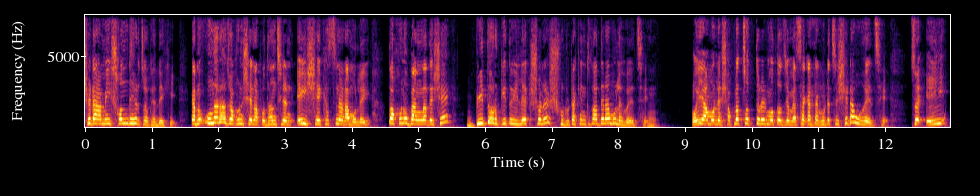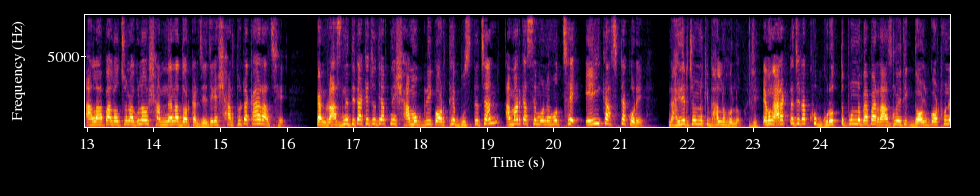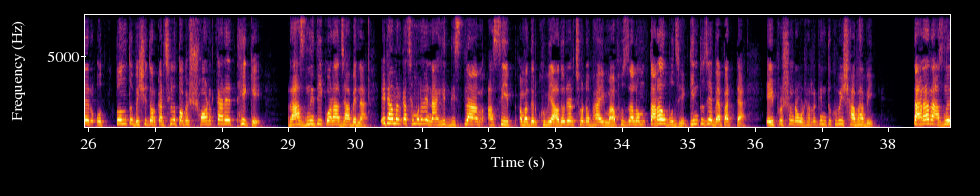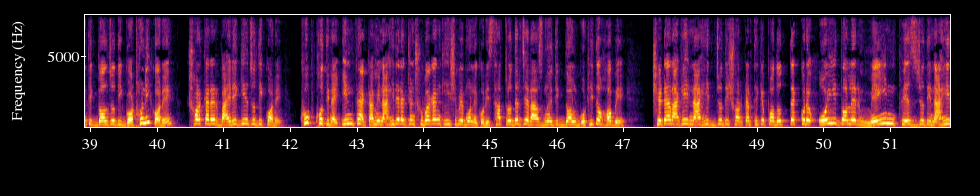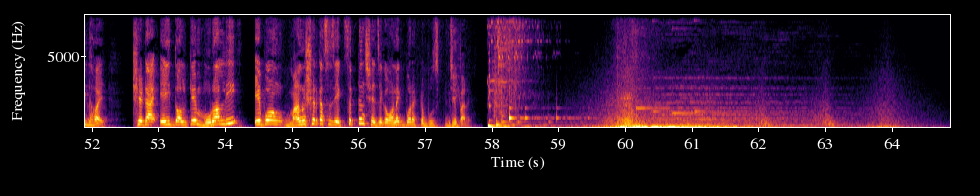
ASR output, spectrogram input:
সেটা আমি সন্দেহের চোখে দেখি। কারণ ওনারা যখন সেনাপ্রধান ছিলেন এই শেখ হাসিনার আমলেই তখনও বাংলাদেশে বিতর্কিত ইলেকশনের শুরুটা কিন্তু তাদের আমলে হয়েছে। ওই আমলে শাপলা চত্বরের মতো যে মেসাকারটা ঘটেছে সেটাও হয়েছে। তো এই আলাপ আলোচনাগুলোও সামনে আনা দরকার যে জায়গায় স্বার্থটা কার আছে? কারণ রাজনীতিটাকে যদি আপনি সামগ্রিক অর্থে বুঝতে চান আমার কাছে মনে হচ্ছে এই কাজটা করে নাহিদের জন্য কি ভালো হলো। এবং আরেকটা যেটা খুব গুরুত্বপূর্ণ ব্যাপার রাজনৈতিক দল গঠনের অত্যন্ত বেশি দরকার ছিল তবে সরকারের থেকে রাজনীতি করা যাবে না। এটা আমার কাছে মনে হয় নাহিদ ইসলাম আসিফ আমাদের খুবই আদরের ছোট ভাই মাহফুজ আলম তারাও বুঝে। কিন্তু যে ব্যাপারটা এই প্রশ্নটা ওঠাটা কিন্তু খুবই স্বাভাবিক। তারা রাজনৈতিক দল যদি গঠনই করে সরকারের বাইরে গিয়ে যদি করে খুব ক্ষতি নাই। ইনফ্যাক্ট আমি নাহিদের একজন শুভাকাঙ্ক্ষী হিসেবে মনে করি ছাত্রদের যে রাজনৈতিক দল গঠিত হবে সেটার আগেই নাহিদ যদি সরকার থেকে পদত্যাগ করে ওই দলের মেইন ফেস যদি নাহিদ হয় সেটা এই দলকে মোরালি এবং মানুষের কাছে যে অ্যাকসেপ্টেন্স সে জায়গায় অনেক বড় একটা বুঝতে দিতে পারে।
